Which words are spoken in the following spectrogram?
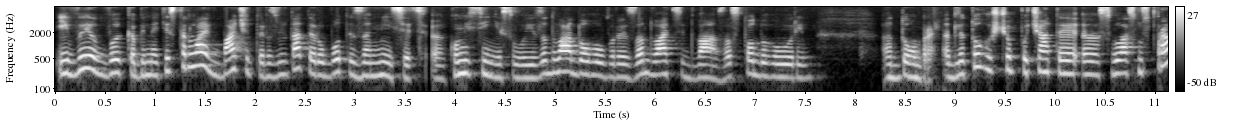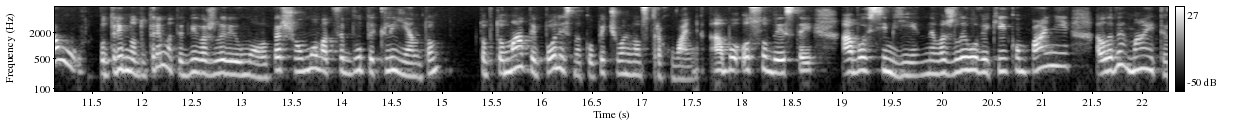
і ви в кабінеті StarLife бачите результати роботи за місяць. Е, Комісійні свої за два договори, за 22, за 100 договорів. Е, Добре, для того, щоб почати е, власну справу, потрібно дотримати дві важливі умови. Перша умова це бути клієнтом, тобто мати поліс накопичувального страхування, або особистий, або в сім'ї, неважливо в якій компанії, але ви маєте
